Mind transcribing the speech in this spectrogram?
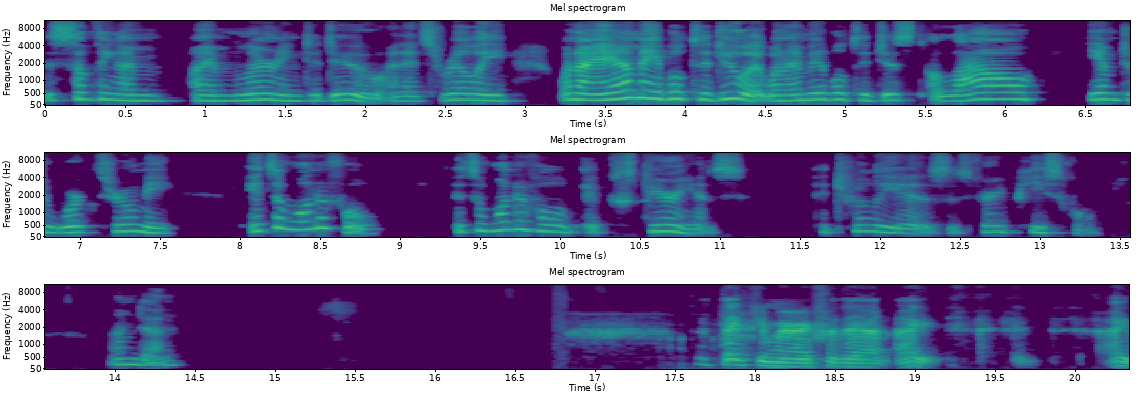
it's something i'm i'm learning to do and it's really when i am able to do it when i'm able to just allow him to work through me it's a wonderful it's a wonderful experience. It truly is. It's very peaceful. I'm done. Thank you, Mary, for that. I, I,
